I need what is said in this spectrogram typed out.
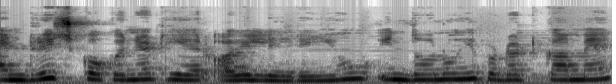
and rich coconut hair oil ले रही हूँ। इन दोनों ही प्रोडक्ट का मैं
